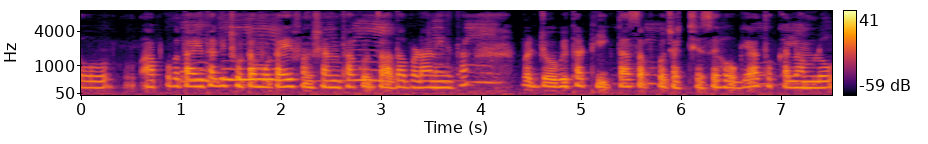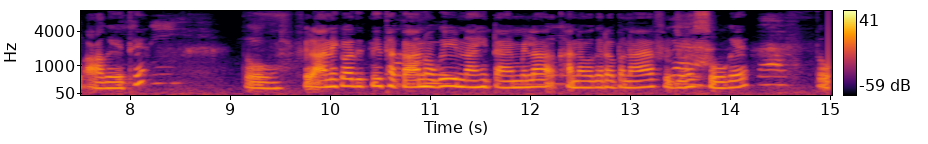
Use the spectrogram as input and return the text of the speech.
तो आपको बताया था कि छोटा मोटा ही फ़ंक्शन था, कुछ ज़्यादा बड़ा नहीं था। बट जो भी था, ठीक था, सब कुछ अच्छे से हो गया। तो कल हम लोग आ गए थे। तो फिर आने के बाद इतनी थकान हो गई, ना ही टाइम मिला, खाना वगैरह बनाया, फिर जो है सो गए। तो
